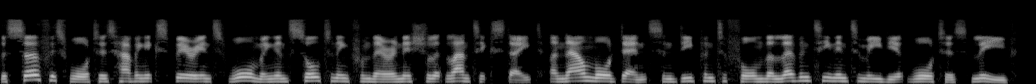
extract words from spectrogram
the surface waters having experienced warming and saltening from their initial Atlantic state, are now more dense and deepen to form the Levantine Intermediate Waters leave.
